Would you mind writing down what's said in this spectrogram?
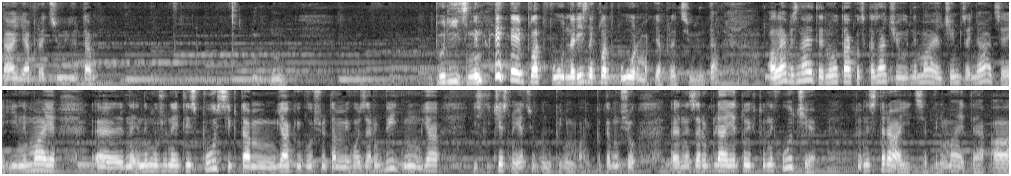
да, я працюю там по різним платформ, на різних платформах я працюю. Да? Але ви знаєте, ну так от сказати, що немає чим зайнятися і немає, е, не, можу знайти спосіб, там, як його, що там його заробити. Ну, я, якщо чесно, я цього не розумію. Тому що е, не заробляє той, хто не хоче, хто не старається, розумієте? А,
